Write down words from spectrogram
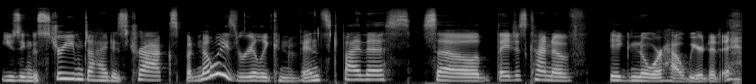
using the stream to hide his tracks, but nobody's really convinced by this. So they just kind of ignore how weird it is.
